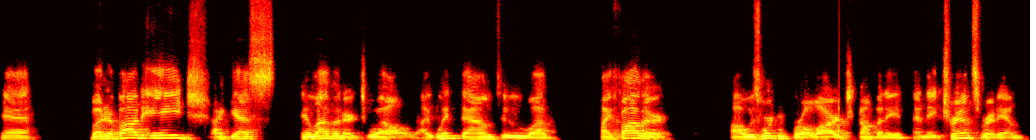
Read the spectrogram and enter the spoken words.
Yeah. But about age, I guess 11 or 12, I went down to uh, my father uh, was working for a large company and they transferred him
